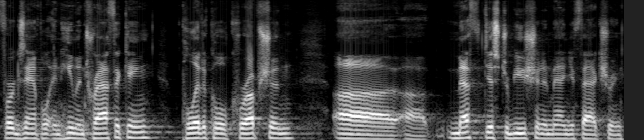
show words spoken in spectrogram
for example, in human trafficking, political corruption, uh, uh, meth distribution and manufacturing,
